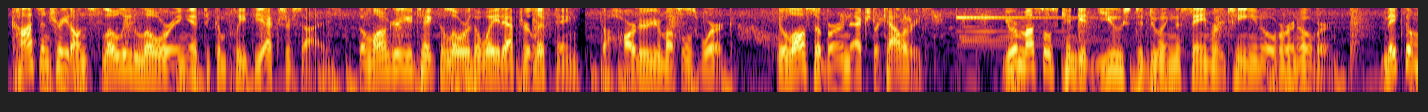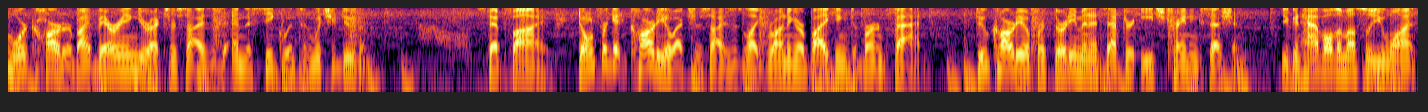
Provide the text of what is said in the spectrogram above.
Concentrate on slowly lowering it to complete the exercise. The longer you take to lower the weight after lifting, the harder your muscles work. You'll also burn extra calories. Your muscles can get used to doing the same routine over and over. Make them work harder by varying your exercises and the sequence in which you do them. Step 5. Don't forget cardio exercises like running or biking to burn fat. Do cardio for 30 minutes after each training session. You can have all the muscle you want,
